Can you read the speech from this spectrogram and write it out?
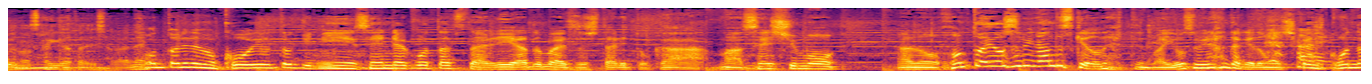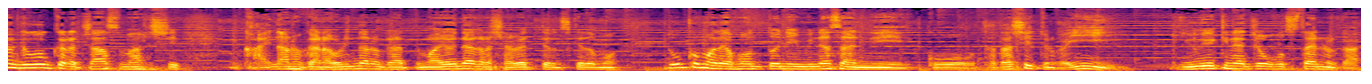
ような下げ方でしたからね、本当にでもこういう時に戦略を立てたりアドバイスしたりとか、まあ、先週もあの本当は様子見なんですけどねって、まあ、様子見なんだけどもしかしこんだけ動くからチャンスもあるし、買いなのかな売りなのかなって迷いながら喋ってるんですけどもどこまで本当に皆さんにこう正しいっていうのがいい有益な情報を伝えるのか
